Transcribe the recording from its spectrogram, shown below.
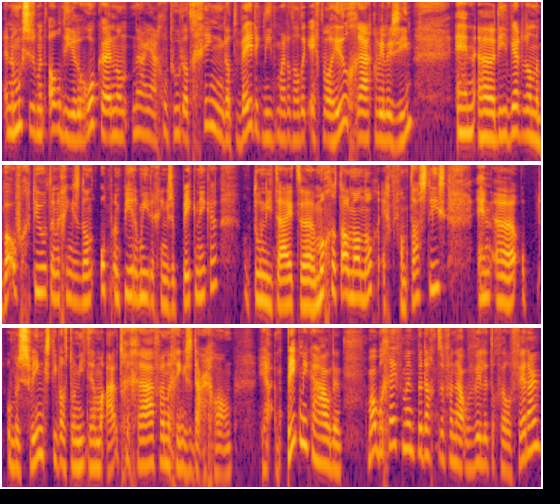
En dan moesten ze met al die rokken. En dan, nou ja, goed, hoe dat ging, dat weet ik niet. Maar dat had ik echt wel heel graag willen zien. En uh, die werden dan naar boven geduwd. En dan gingen ze dan op een piramide gingen ze picknicken. Want toen die tijd uh, mocht dat allemaal nog. Echt fantastisch. En uh, op, op een Sphinx, die was toen niet helemaal uitgegraven. En dan gingen ze daar gewoon ja, een picknick houden. Maar op een gegeven moment bedachten ze van, nou, we willen toch wel verder.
